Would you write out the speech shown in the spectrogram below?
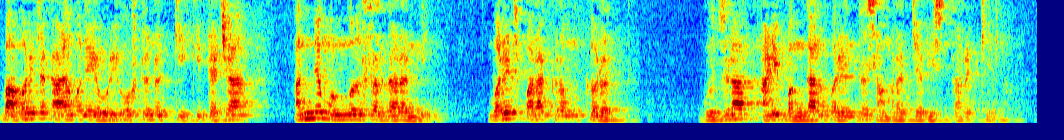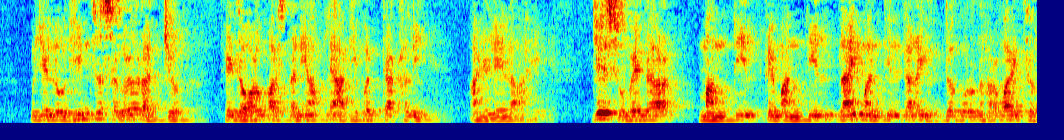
बाबरच्या काळामध्ये एवढी गोष्ट नक्की की त्याच्या अन्य मंगोल सरदारांनी बरेच पराक्रम करत गुजरात आणि बंगालपर्यंत साम्राज्य विस्तार केला. म्हणजे लोधींचं सगळं राज्य हे जवळपास त्यांनी आपल्या आधिपत्याखाली आणलेलं आहे. जे सुभेदार मानतील ते मानतील नाही मानतील त्यांना युद्ध करून हरवायचं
